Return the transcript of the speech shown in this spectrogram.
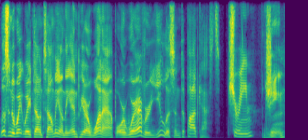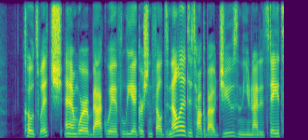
Listen to Wait, Wait, Don't Tell Me on the NPR One app or wherever you listen to podcasts. Shireen, Gene. Code Switch, and we're back with Leah Gershenfeld Donnella to talk about Jews in the United States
